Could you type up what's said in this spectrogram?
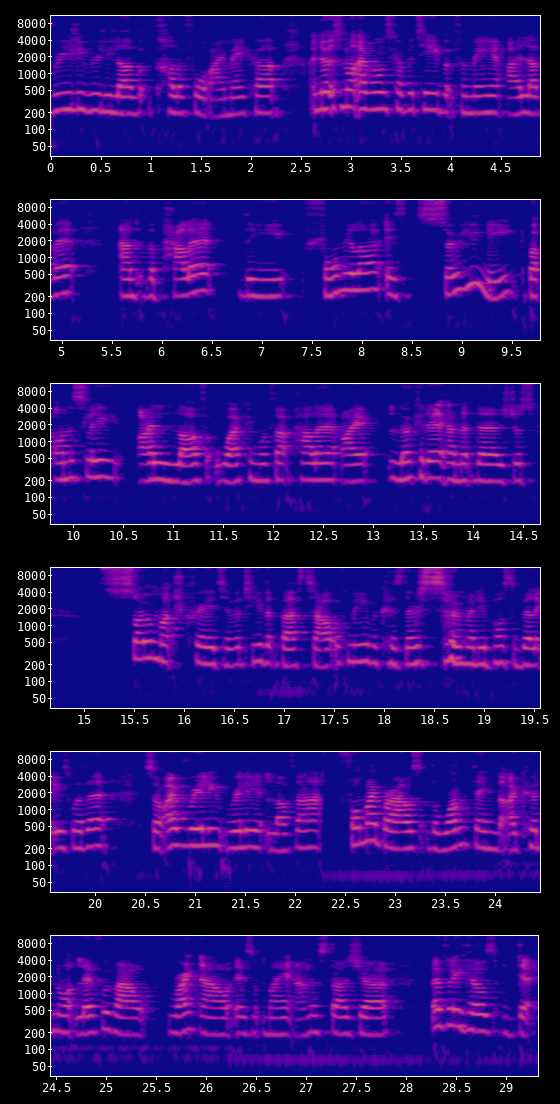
really, really love colourful eye makeup. I know it's not everyone's cup of tea, but for me, I love it. And the palette, the formula is so unique, but honestly, I love working with that palette. I look at it and that there's just so much creativity that bursts out of me because there's so many possibilities with it. So I really, really love that. For my brows, the one thing that I could not live without right now is my Anastasia Beverly Hills Dip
